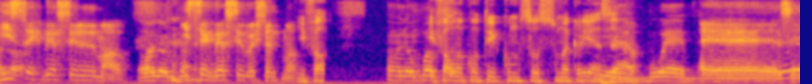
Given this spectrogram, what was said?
Isso é que deve ser mau. Olham, pa- Isso é que deve ser bastante mau. E, fal para e falam contigo como se fosse uma criança, Yeah, não? bué, bué. É, assim.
